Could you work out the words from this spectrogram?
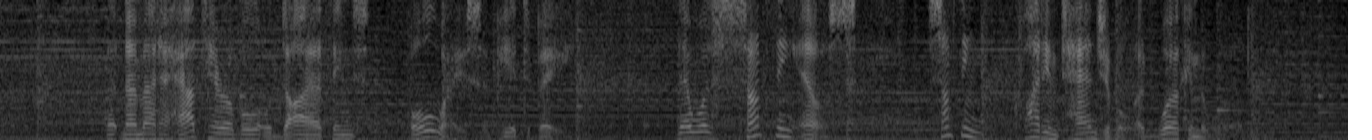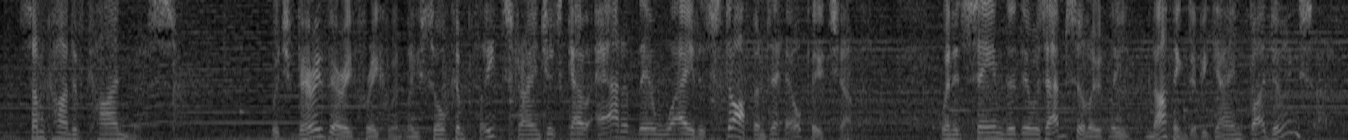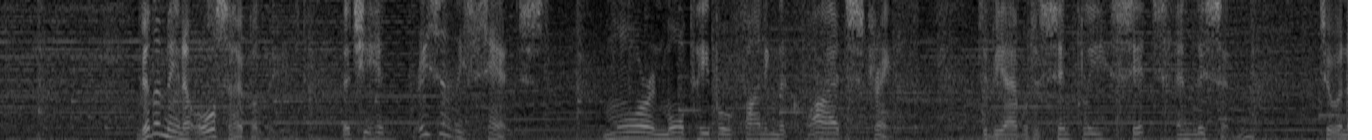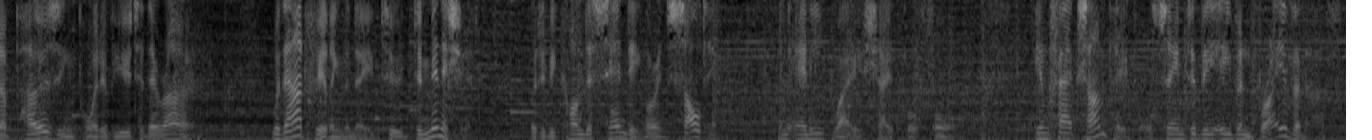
that no matter how terrible or dire things always appeared to be, there was something else something quite intangible at work in the world. Some kind of kindness, which very, very frequently saw complete strangers go out of their way to stop and to help each other, when it seemed that there was absolutely nothing to be gained by doing so. Wilhelmina also believed that she had recently sensed more and more people finding the quiet strength to be able to simply sit and listen to an opposing point of view to their own without feeling the need to diminish it or to be condescending or insulting in any way, shape, or form. In fact, some people seem to be even brave enough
